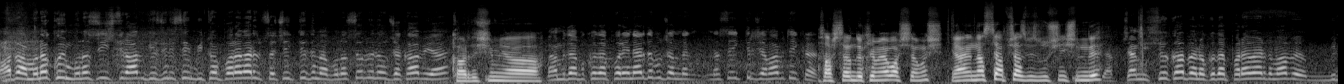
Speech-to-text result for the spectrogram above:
Abi amına koyayım bu nasıl iştir abi gözünü seveyim bir ton para verdim saç ektirdim ben. Bu nasıl böyle olacak abi ya? Kardeşim ya. Ben bir daha bu kadar parayı nerede bulacağım? da- Nasıl ektireceğim abi tekrar? Saçların dökülmeye başlamış. Yani nasıl yapacağız biz bu şeyi şimdi? Yapacağım bir şey yok abi ben o kadar para verdim abi. Bil-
